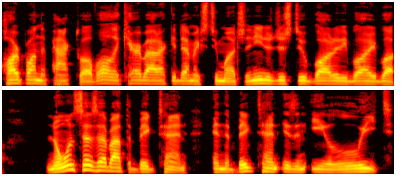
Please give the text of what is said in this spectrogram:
harp on the Pac 12, oh, they care about academics too much. They need to just do blah, blah, blah, blah. No one says that about the Big Ten. And the Big Ten is an elite,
